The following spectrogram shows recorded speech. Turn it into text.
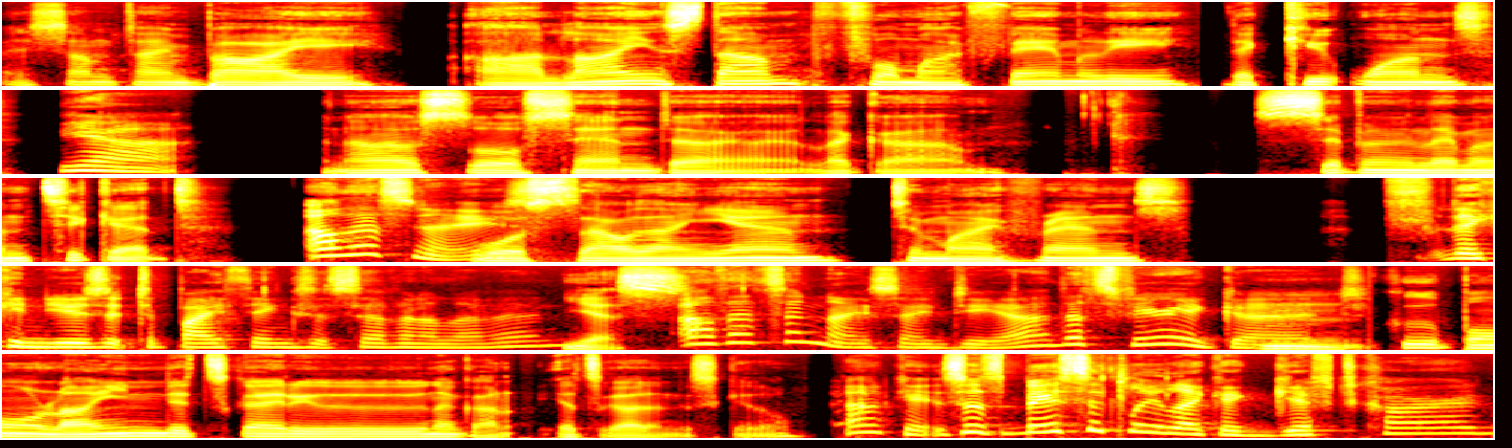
I sometimes buy a LINE stamp for my family, the cute ones. Yeah. And I also send uh, like a 7-Eleven ticket Oh, that's nice. worth 1,000 yen to my friends. F- They can use it to buy things at 7-Eleven. Yes. Oh, that's a nice idea. That's very う good. ん、クーポンを LINE で使えるなんかやつがあるんですけど。 Okay, so it's basically like a gift card,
